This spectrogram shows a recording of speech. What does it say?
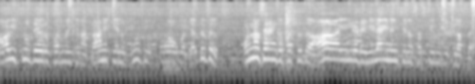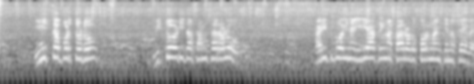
ಮಾವಿಷ್ಣು ದೇವರು ಪರ್ಮಂಚಿನ ಕಾಣಿಕೆಯನ್ನು ಬೂಟಿ ಜತ್ತದು ಒಣ್ಣ ಸರಂಗ ಪತ್ತದು, ಆ ಇಲ್ಲಡೆ ನಿಲಯನಂಚಿನ ಸತ್ಯವನ್ನು ಕಿಲಪ್ಪ ಇನಿತ್ತ ಪಡ್ತುಡು ಮಿತೋಡಿದ ಸಂಸಾರಗಳು ಕರಿತುപോಯಿನ ಹಿರಿಯಾಕಲಿನ ಕಾಲೋಡು ಕೊರನಂಚಿನ ಸೇವೆ.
